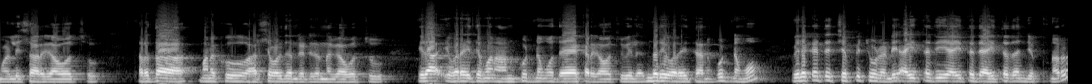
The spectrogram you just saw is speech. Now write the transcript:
మురళీ సార్ కావచ్చు తర్వాత మనకు హర్షవర్ధన్ రెడ్డి అన్న కావచ్చు ఇలా ఎవరైతే మనం అనుకుంటున్నామో దయాకర్ కావచ్చు వీళ్ళందరూ ఎవరైతే అనుకుంటున్నామో వీళ్ళకైతే చెప్పి చూడండి అవుతుంది అవుతుంది అవుతుంది అని చెప్తున్నారు.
